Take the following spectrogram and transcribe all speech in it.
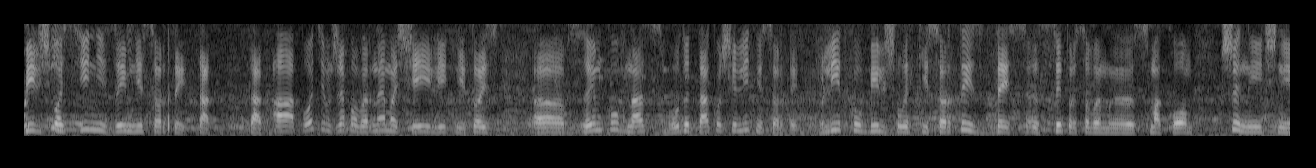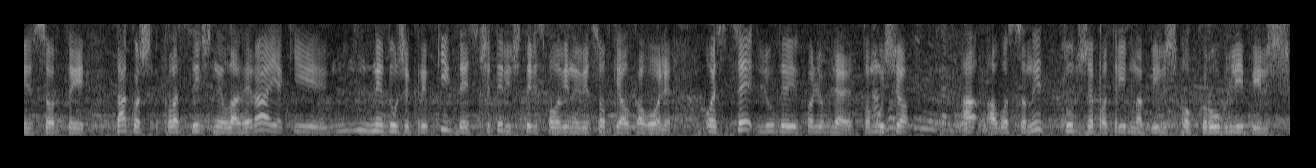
більш Осінні. осінні зимні сорти. Так, так. А потім вже повернемо ще й літні. Тобто взимку в нас будуть також і літні сорти. Влітку більш легкі сорти, десь з цитрусовим е, смаком, пшеничні сорти, також класичні лагера, які не дуже крипкі, десь 4-4,5% алкоголю. Ось це люди полюбляють, тому що а, а восени тут вже потрібно більш округлі, більш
